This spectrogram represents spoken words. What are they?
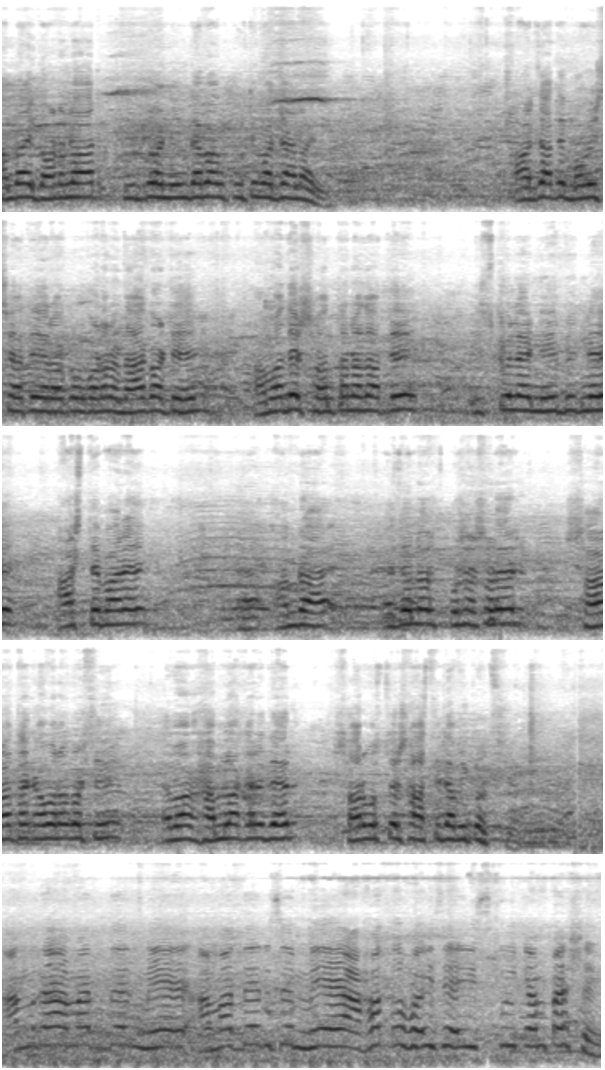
আমরা এই ঘটনার তীব্র নিন্দা এবং প্রতিবাদ জানাই। আর যাতে ভবিষ্যতে এরকম ঘটনা না ঘটে আমাদের সন্তানরা যাতে স্কুলে নির্বিঘ্নে আসতে পারে। আমরা এজন্য প্রশাসনের সহায়তা কামনা করছি এবং হামলাকারীদের সর্বোচ্চ শাস্তি দাবি করছি। আমরা আমাদের মেয়ে আমাদের যে মেয়ে আহত হয়েছে স্কুল ক্যাম্পাসে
